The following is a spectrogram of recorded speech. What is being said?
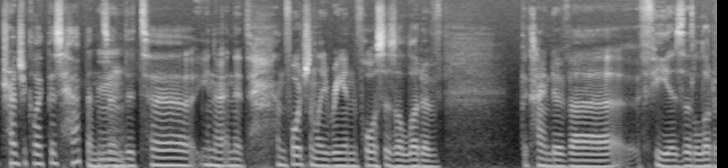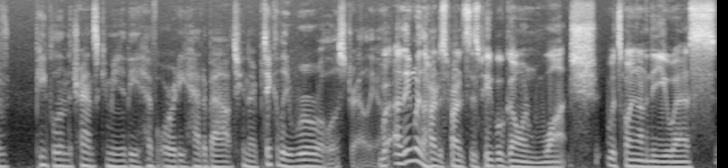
tragic like this happens, Mm. and it uh, you know, and it unfortunately reinforces a lot of the kind of uh, fears that a lot of people in the trans community have already had about you know, particularly rural Australia. Well, I think one of the hardest parts is people go and watch what's going on in the U.S.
